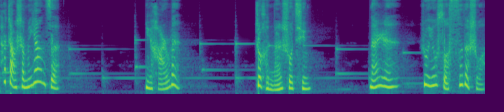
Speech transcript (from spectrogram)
他长什么样子？女孩问。这很难说清。男人若有所思地说：“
